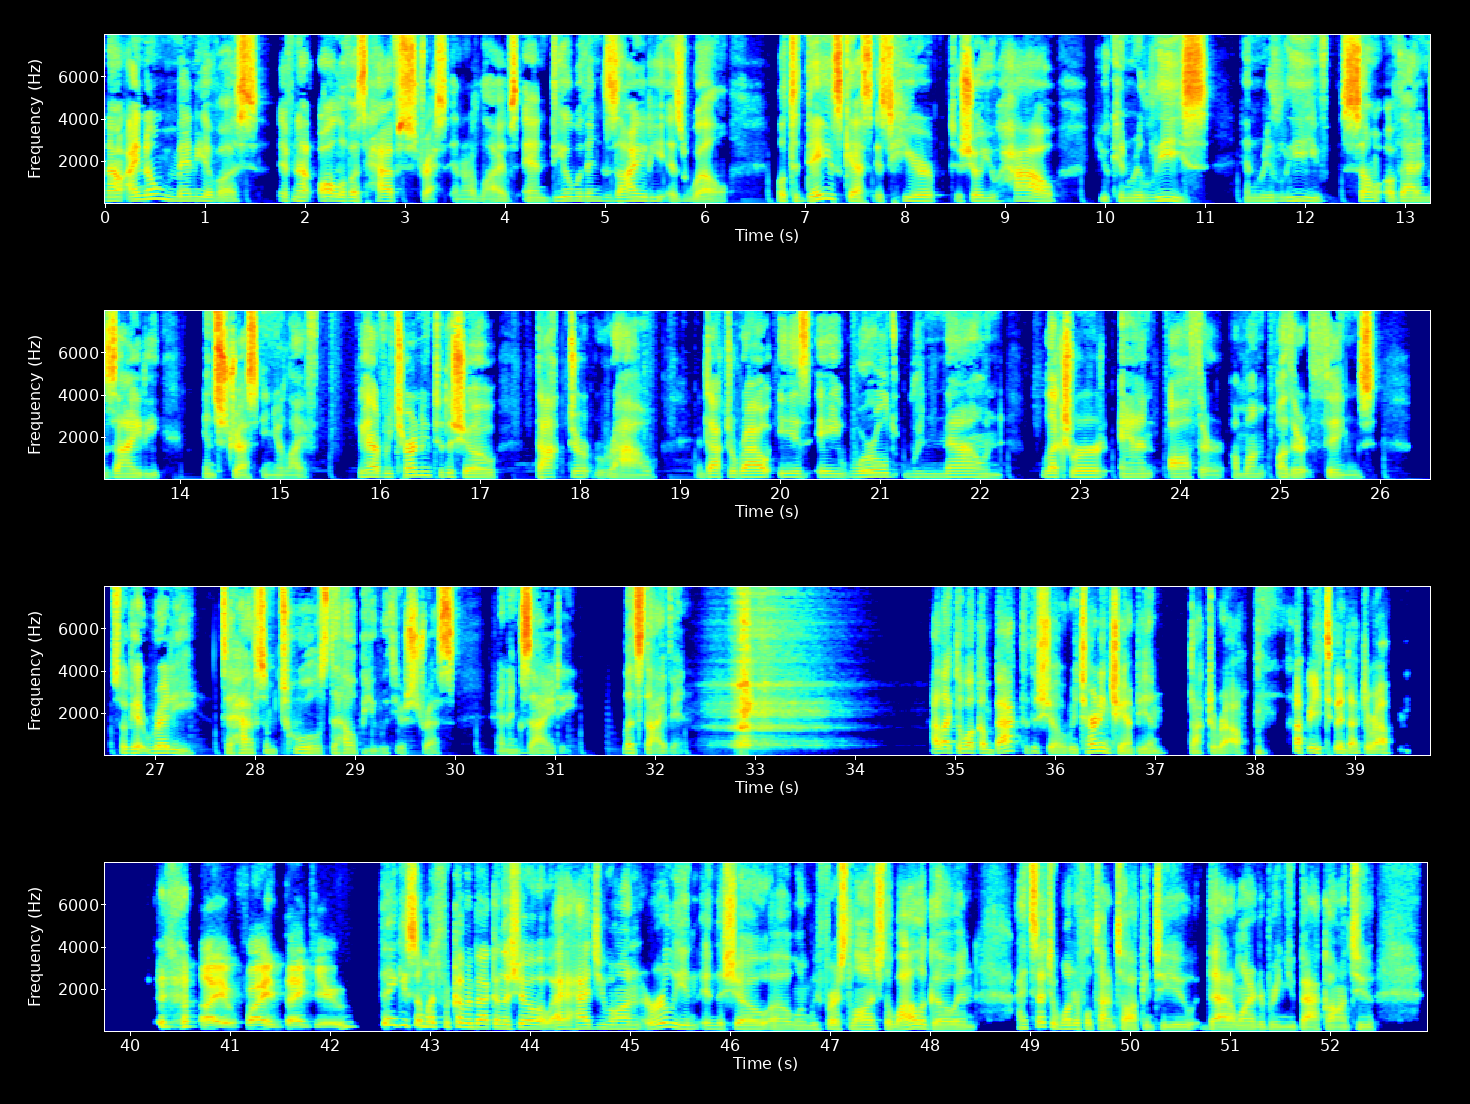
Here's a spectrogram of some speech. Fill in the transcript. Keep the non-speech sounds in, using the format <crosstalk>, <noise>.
Now, I know many of us, if not all of us, have stress in our lives and deal with anxiety as well. Well, today's guest is here to show you how you can release and relieve some of that anxiety and stress in your life. We have returning to the show Dr. Rao. And Dr. Rao is a world renowned lecturer and author, among other things. So get ready to have some tools to help you with your stress and anxiety. Let's dive in. I'd like to welcome back to the show returning champion, Dr. Rao. <laughs> How are you doing, Dr. Rao? I am fine. Thank you. Thank you so much for coming back on the show. I had you on early in, in the show uh, when we first launched a while ago, and I had such a wonderful time talking to you that I wanted to bring you back on to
